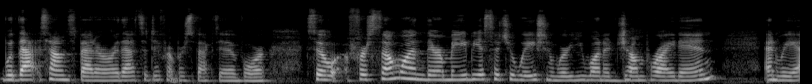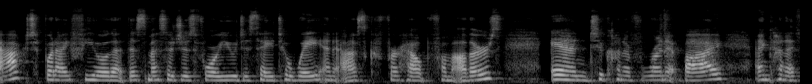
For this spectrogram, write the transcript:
well that sounds better or that's a different perspective or so for someone there may be a situation where you want to jump right in and react, but I feel that this message is for you to say to wait and ask for help from others and to kind of run it by and kind of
